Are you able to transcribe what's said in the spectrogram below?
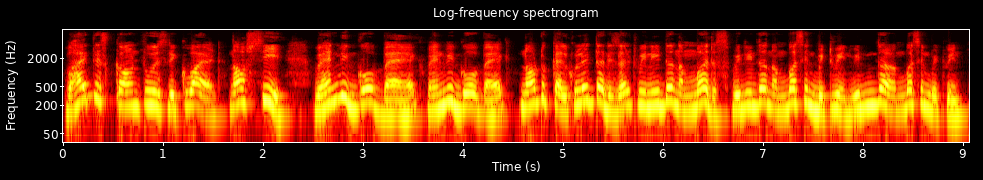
why this count 2 is required? Now see when we go back when we go back now to calculate the result we need the numbers. We need the numbers in between. We need the numbers in between.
